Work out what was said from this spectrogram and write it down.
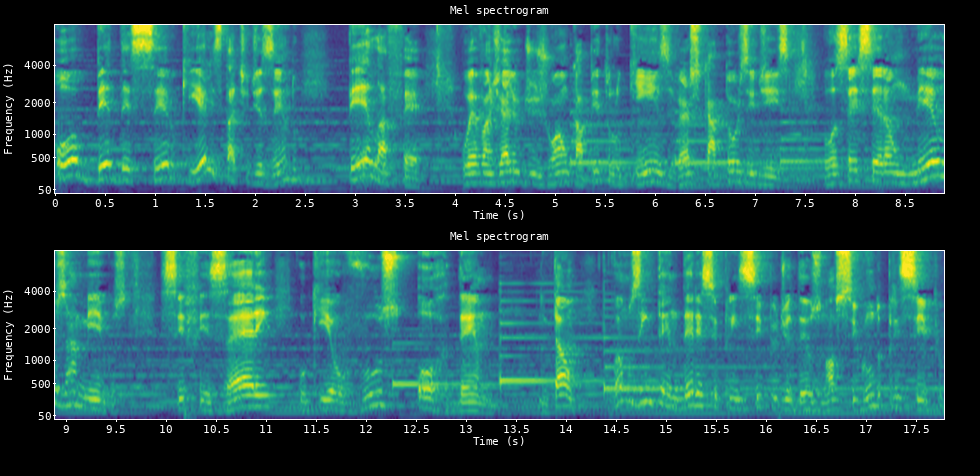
obedecer o que ele está te dizendo pela fé. O Evangelho de João, capítulo 15, verso 14 diz: Vocês serão meus amigos se fizerem o que eu vos ordeno. Então, vamos entender esse princípio de Deus, nosso segundo princípio.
